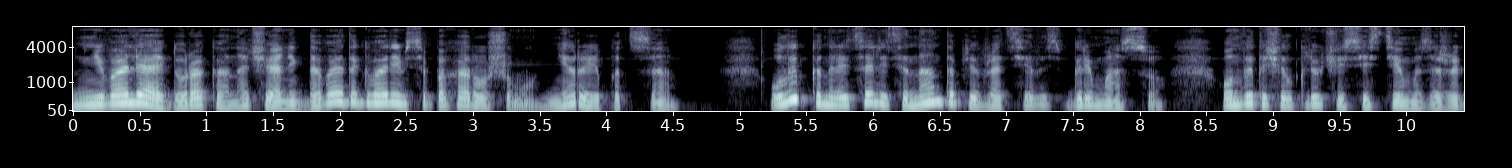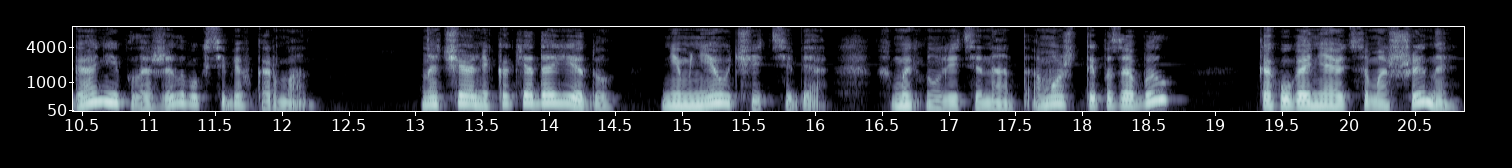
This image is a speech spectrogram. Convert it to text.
«Не валяй, дурака, начальник, давай договоримся по-хорошему, не рыпаться». Улыбка на лице лейтенанта превратилась в гримасу. Он вытащил ключ из системы зажигания и положил его к себе в карман. «Начальник, как я доеду?» «Не мне учить тебя», — хмыкнул лейтенант. «А может, ты позабыл, как угоняются машины?»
